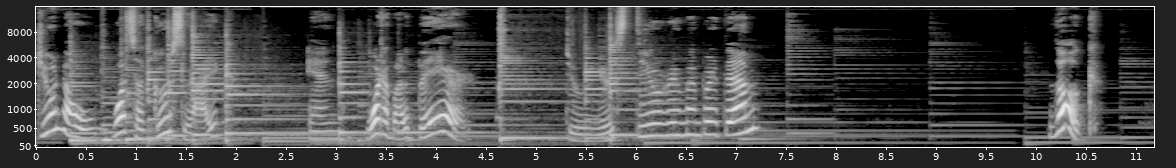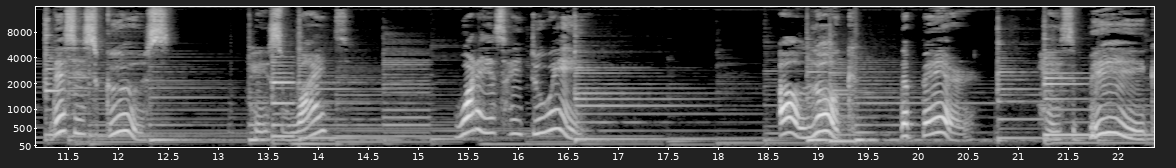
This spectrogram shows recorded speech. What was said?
Do you know what's a goose like? And what about a bear? Do you still remember them? Look, this is Goose. He's white. What is he doing? Oh, look, the bear. He's big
